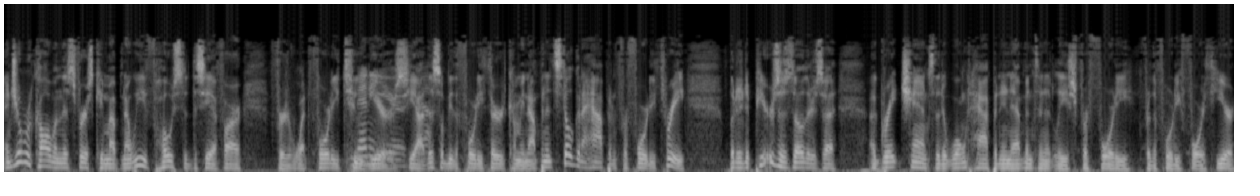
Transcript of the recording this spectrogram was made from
and you'll recall when this first came up. Now we've hosted the CFR for what 42 Many years, yeah, yeah. this will be the 43rd coming up, and it's still going to happen for 43. But it appears as though there's a, a great chance that it won't happen in Edmonton at least for 40 for the 44th year.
